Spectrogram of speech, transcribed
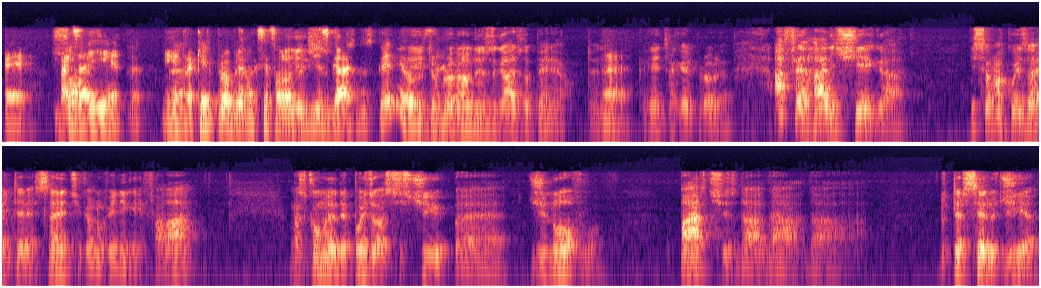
É, mas Só- aí entra, entra É. aquele problema que você falou do Isso. desgaste dos pneus. Entre o né? problema do desgaste do pneu. É. Entra aquele problema. A Ferrari chega. Isso é uma coisa interessante que eu não vi ninguém falar. Mas como eu depois eu assisti é, de novo partes da, da- da- do terceiro dia,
